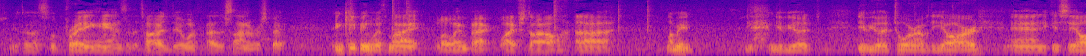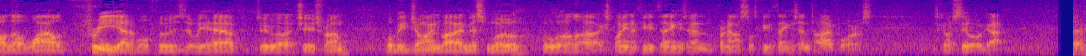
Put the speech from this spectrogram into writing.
She got those little praying hands that the Thais do as a sign of respect. In keeping with my low impact lifestyle, uh, let me give you a give you a tour of the yard and you can see all the wild free edible foods that we have to uh, choose from. We'll be joined by Miss Moo who will uh, explain a few things and pronounce those few things in Thai for us. Let's go see what we got. Okay.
